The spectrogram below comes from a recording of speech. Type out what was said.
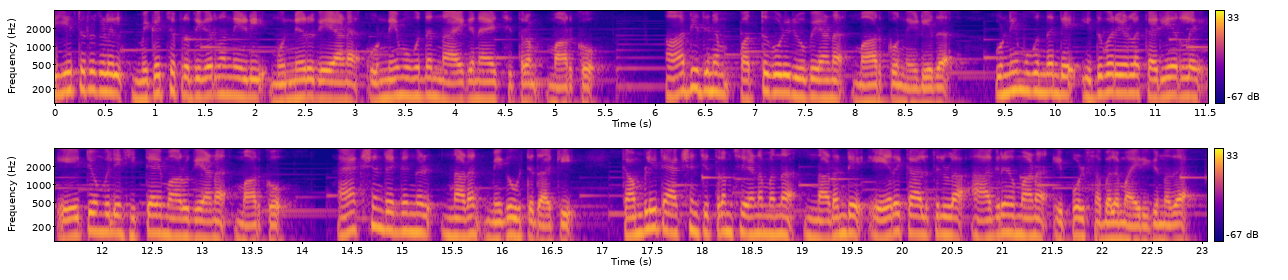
തിയേറ്ററുകളിൽ മികച്ച പ്രതികരണം നേടി മുന്നേറുകയാണ് ഉണ്ണി മുകുന്ദൻ നായകനായ ചിത്രം മാർക്കോ. ആദ്യ ദിനം പത്ത് കോടി രൂപയാണ് മാർക്കോ നേടിയത്. ഉണ്ണി മുകുന്ദന്റെ ഇതുവരെയുള്ള കരിയറിലെ ഏറ്റവും വലിയ ഹിറ്റായി മാറുകയാണ് മാർക്കോ. ആക്ഷൻ രംഗങ്ങൾ നടൻ മികവുറ്റതാക്കി. കംപ്ലീറ്റ് ആക്ഷൻ ചിത്രം ചെയ്യണമെന്ന നടന്റെ ഏറെക്കാലത്തിലുള്ള ആഗ്രഹമാണ് ഇപ്പോൾ സഫലമായിരിക്കുന്നത്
